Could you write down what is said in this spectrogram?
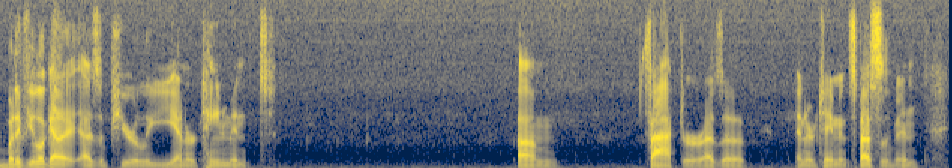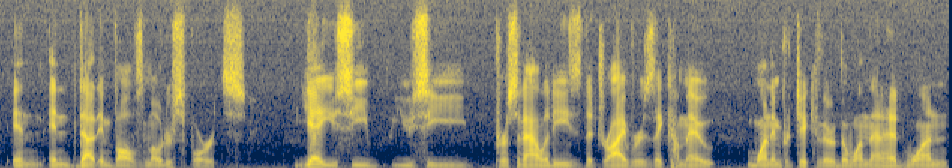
But if you look at it as a purely entertainment um, factor, as a entertainment specimen in in that involves motorsports, yeah, you see you see personalities, the drivers they come out. One in particular, the one that had won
